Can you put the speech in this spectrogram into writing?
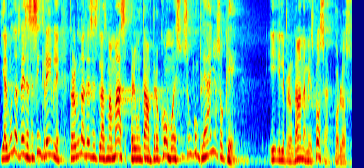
Y algunas veces, es increíble, pero algunas veces las mamás preguntaban, ¿pero cómo? ¿Es un cumpleaños o qué? Y, le preguntaban a mi esposa por los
